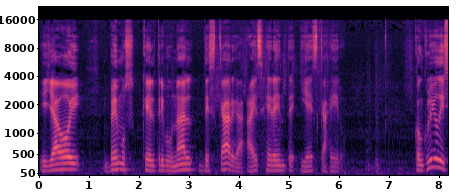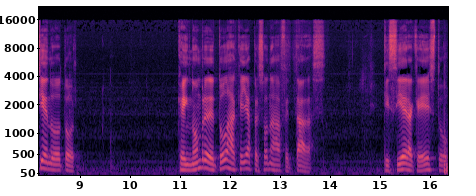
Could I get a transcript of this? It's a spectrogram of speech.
y ya hoy vemos que el tribunal descarga a ex gerente y ex cajero. Concluyo diciendo, doctor, que en nombre de todas aquellas personas afectadas, quisiera que esto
